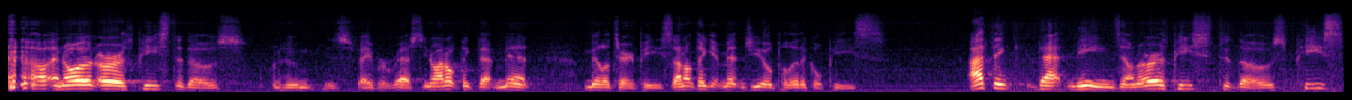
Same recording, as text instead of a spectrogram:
and on earth peace to those on whom his favor rests. You know, I don't think that meant military peace. I don't think it meant geopolitical peace. I think that means on earth peace to those, peace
